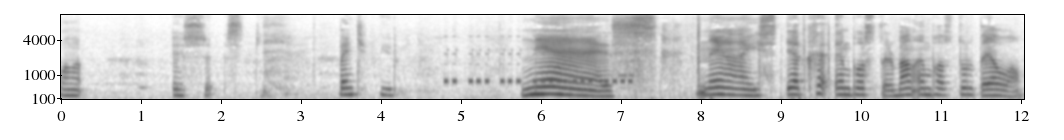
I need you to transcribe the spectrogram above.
Bana es, ben çıkıyorum. Nice. Nice. Yak imposter. Ben imposter değilim.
